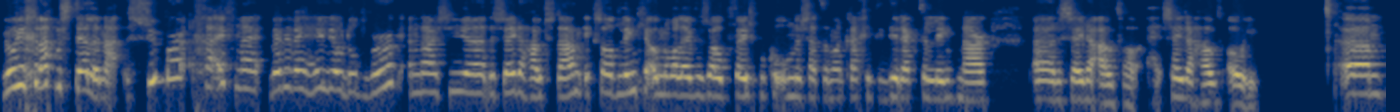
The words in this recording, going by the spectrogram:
Wil je graag bestellen? Nou, super. Ga even naar www.helio.work en daar zie je de zedenhout staan. Ik zal het linkje ook nog wel even zo op Facebook onderzetten. Dan krijg je die directe link naar de zedenhoutolie. Um,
